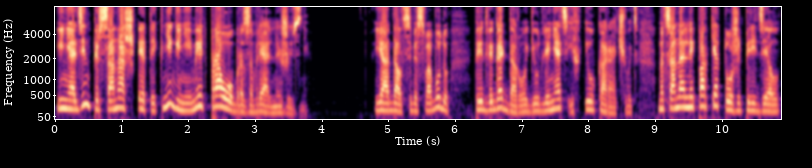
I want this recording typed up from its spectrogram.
и ни один персонаж этой книги не имеет прообраза в реальной жизни. Я отдал себе свободу передвигать дороги, удлинять их и укорачивать. Национальный парк я тоже переделал,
